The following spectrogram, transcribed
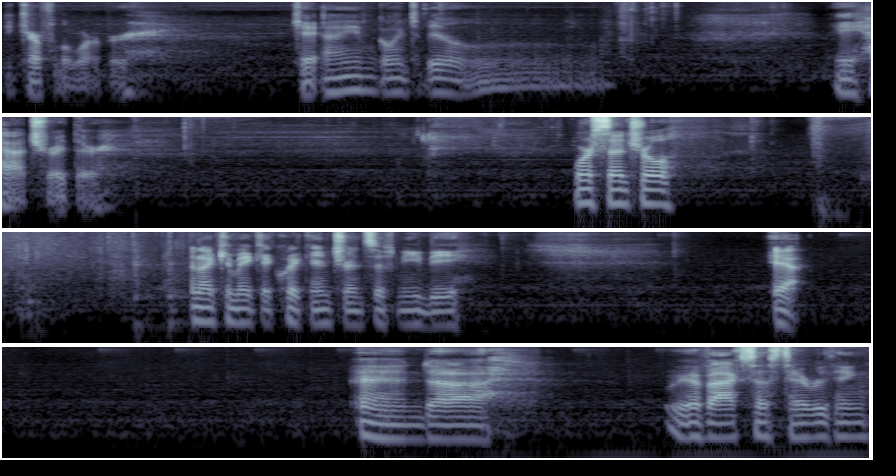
be careful of warper. Okay, I am going to build a hatch right there. more central. And I can make a quick entrance if need be. Yeah. And uh, we have access to everything.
